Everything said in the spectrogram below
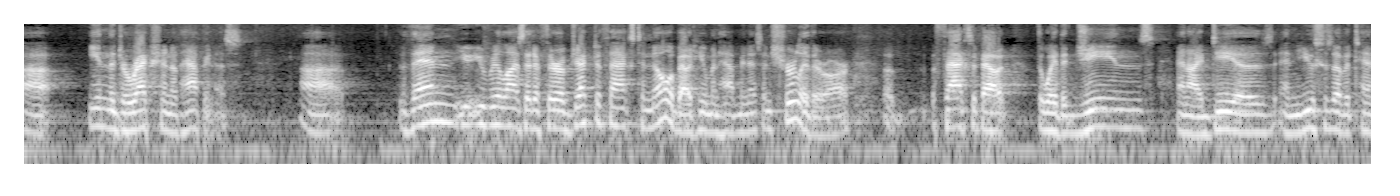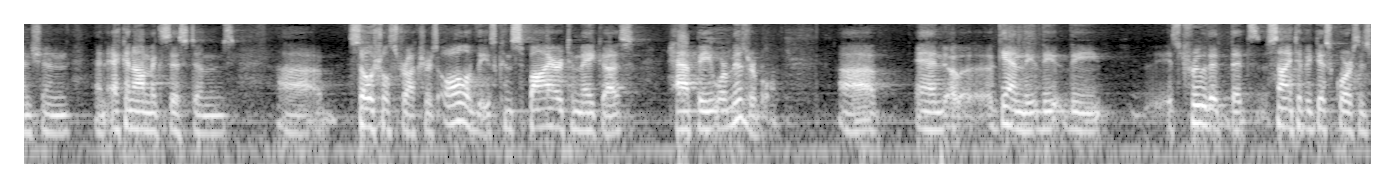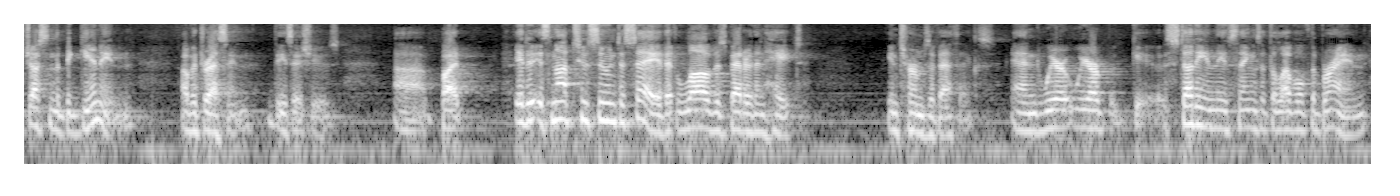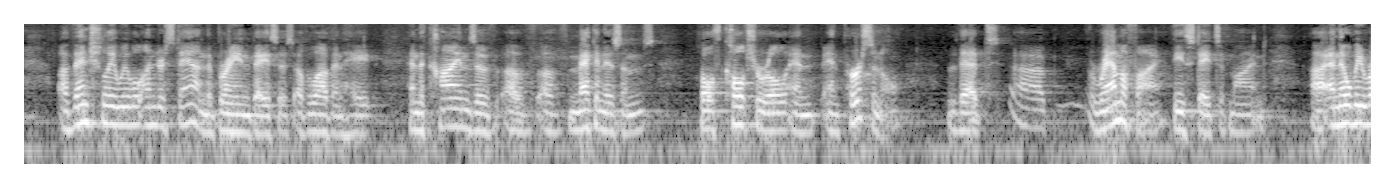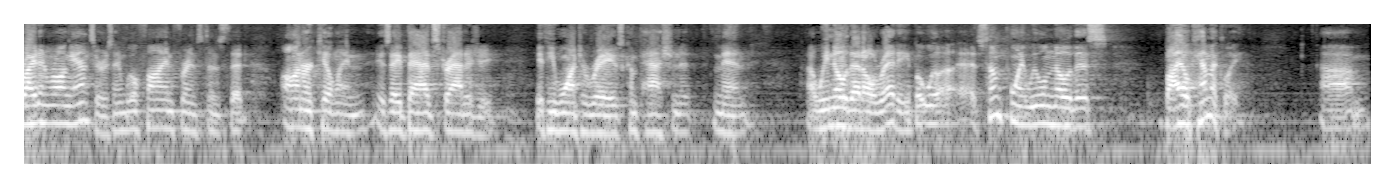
uh, in the direction of happiness, uh, then you, you, realize that if there are objective facts to know about human happiness, and surely there are, uh, facts about the way that genes and ideas and uses of attention and economic systems, uh, social structures, all of these conspire to make us happy or miserable. Uh, and uh, again, the, the, the, it's true that, that scientific discourse is just in the beginning of addressing these issues. Uh, but it, it's not too soon to say that love is better than hate in terms of ethics. And we're, we are studying these things at the level of the brain. Eventually, we will understand the brain basis of love and hate and the kinds of, of, of mechanisms, both cultural and, and personal, that uh, ramify these states of mind. Uh, and there will be right and wrong answers. And we'll find, for instance, that honor killing is a bad strategy if you want to raise compassionate men. Uh, we know that already, but we'll, at some point we will know this biochemically. Um,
